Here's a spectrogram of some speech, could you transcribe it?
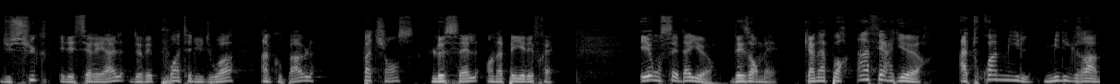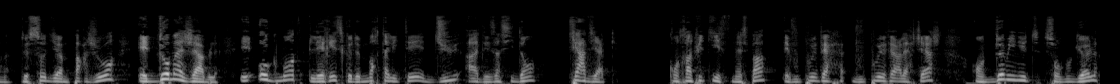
du sucre et des céréales devaient pointer du doigt un coupable. Pas de chance, le sel en a payé les frais. Et on sait d'ailleurs, désormais, qu'un apport inférieur à 3000 mg de sodium par jour est dommageable et augmente les risques de mortalité dus à des incidents cardiaques. Contre-intuitif, n'est-ce pas? Et vous pouvez, faire, vous pouvez faire les recherches. En deux minutes sur Google,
